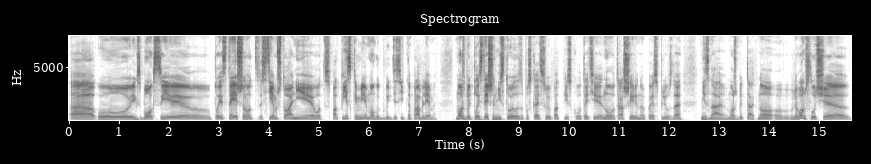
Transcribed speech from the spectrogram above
э, у Xbox и э, PlayStation вот с тем, что они вот с подписками, могут быть действительно проблемы. Может быть, PlayStation не стоило запускать свою подписку, вот эти, ну, вот расширенную PS Plus, да? Не знаю, может быть так. Но э, в любом случае,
